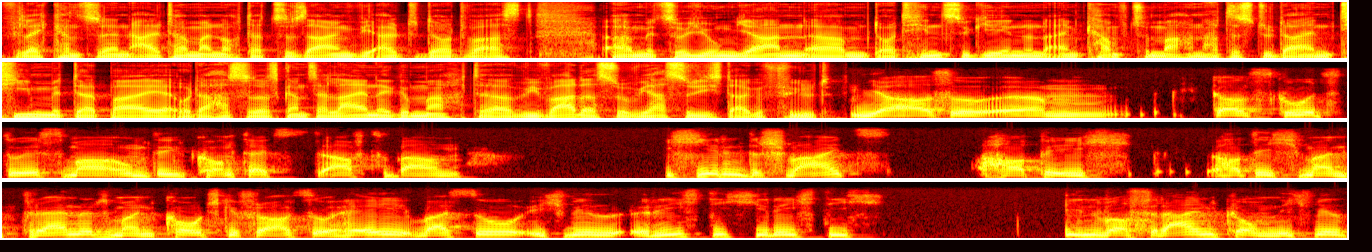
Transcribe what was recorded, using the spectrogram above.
vielleicht kannst du dein Alter mal noch dazu sagen, wie alt du dort warst, äh, mit so jungen Jahren ähm, dorthin zu gehen und einen Kampf zu machen. Hattest du da ein Team mit dabei oder hast du das ganz alleine gemacht? Äh, wie war das so? Wie hast du dich da gefühlt? Ja, also ähm, ganz kurz, zuerst mal, um den Kontext aufzubauen. Hier in der Schweiz habe ich, hatte ich meinen Trainer, meinen Coach gefragt, so, hey, weißt du, ich will richtig, richtig in was reinkommen. Ich will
